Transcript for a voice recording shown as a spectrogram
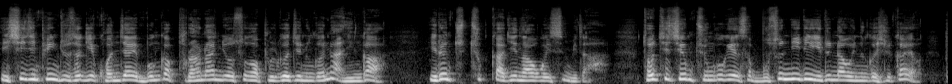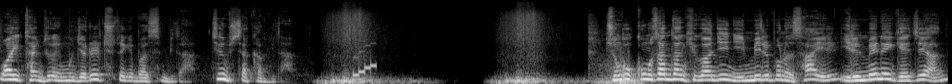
이 시진핑 주석의 권좌에 뭔가 불안한 요소가 불거지는 건 아닌가 이런 추측까지 나오고 있습니다. 도대체 지금 중국에서 무슨 일이 일어나고 있는 것일까요? 와이타임스가 이 문제를 추적해 봤습니다. 지금 시작합니다. 중국 공산당 기관지인 인민일보는 4일 일면에 게재한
